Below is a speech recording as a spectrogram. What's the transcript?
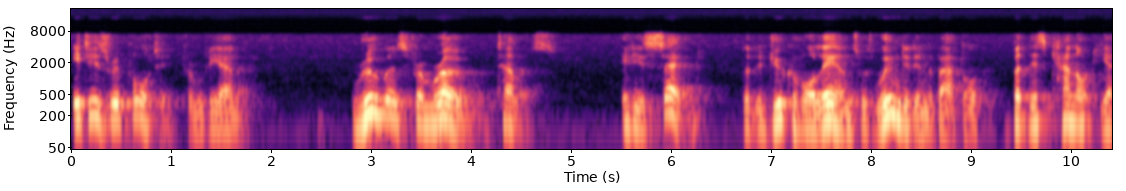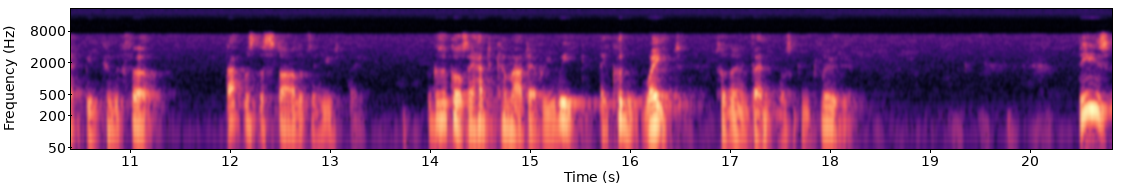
It is reported from Vienna. Rumors from Rome tell us. It is said that the Duke of Orleans was wounded in the battle, but this cannot yet be confirmed. That was the style of the newspaper. Because, of course, they had to come out every week. They couldn't wait till an event was concluded. These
